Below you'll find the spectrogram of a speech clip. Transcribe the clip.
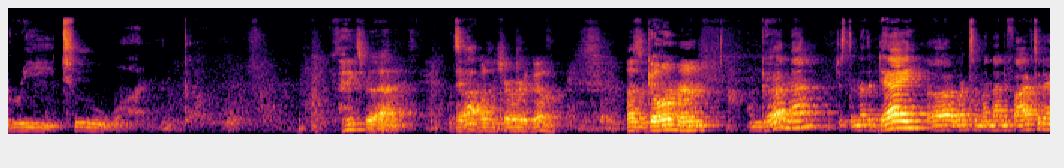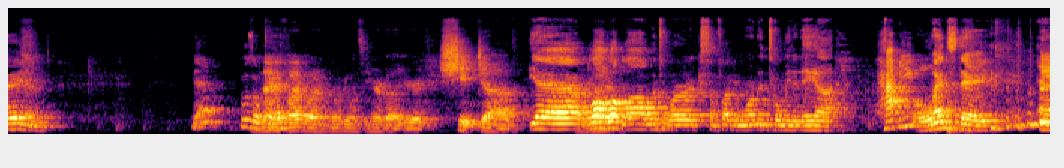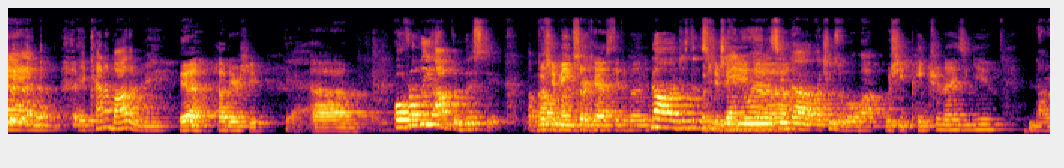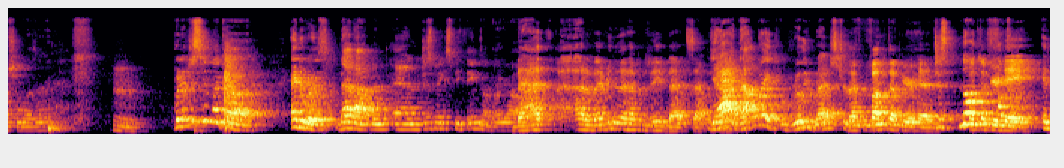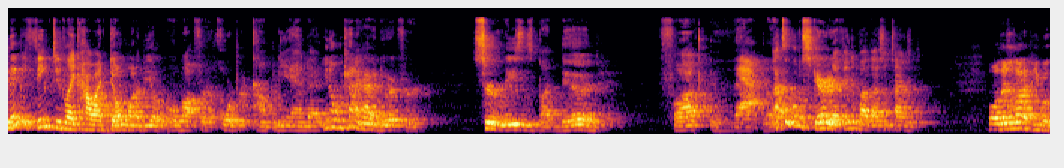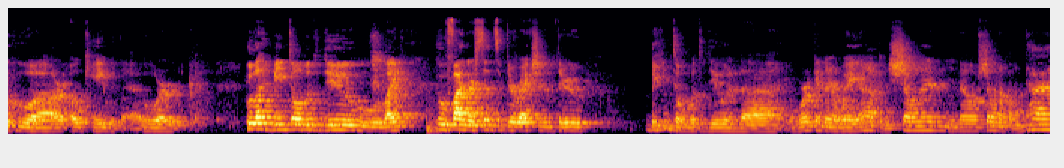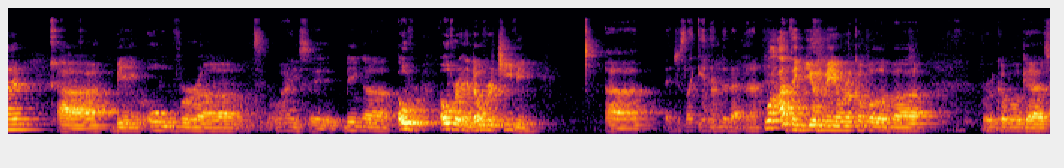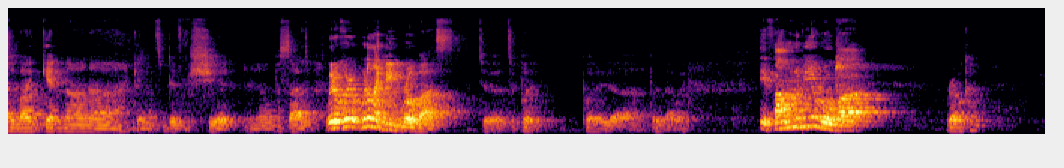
Three, two, one, go. Thanks for that. What's I up? wasn't sure where to go. How's it going, man? I'm good, man. Just another day. Uh, went to my nine to five today, and yeah, it was okay. Nine to five, or nobody wants to hear about your shit job. Yeah, blah blah blah. Went to work. Some fucking woman told me today, uh, "Happy Oh. Wednesday," and it kind of bothered me. Yeah, how dare she? Yeah, Um, overly optimistic. About was she being sarcastic about it? No, it just didn't Was seem genuine. being, it uh, seemed uh, like she was a robot. Was she patronizing you? No, she wasn't. Hmm. But it just seemed like a. Anyways, that happened, and it just makes me think. I'm like, uh, That, out of everything that happened today, that sat with Yeah, that like really registered. That for me. fucked up your head. Just no, fucked up your day. It made me think, dude, like how I don't want to be a robot for corporate company, and uh, you know we kind of got to do it for certain reasons. But dude, fuck that, bro. That's a little scary. I think about that sometimes. Well, there's a lot of people who are okay with that, who are, who like being told what to do, who like, who find their sense of direction through being told what to do and uh, working their way up and showing, you know, showing up on time, uh, being over, uh, what's do you say it? Being uh, over, over and overachieving. Uh, they just like get into that, man. Well, I I- think you and me were a couple of. Uh, we're a couple of guys who like getting on, uh, getting on some different shit. You know, besides we don't we don't, we don't like being robots to, to put it put it uh, put it that way. If I'm gonna be a robot, Robocop.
